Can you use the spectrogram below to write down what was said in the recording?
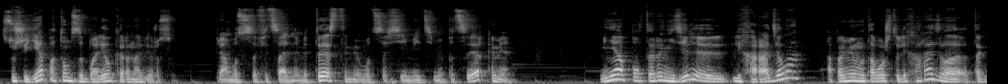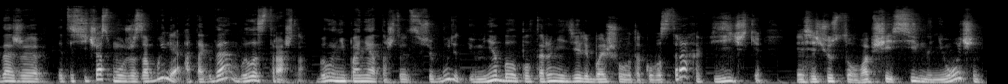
Слушай, я потом заболел коронавирусом. Прям вот с официальными тестами, вот со всеми этими ПЦРками. Меня полторы недели лихорадило, а помимо того, что лихорадило, тогда же, это сейчас мы уже забыли, а тогда было страшно. Было непонятно, что это все будет. И у меня было полторы недели большого такого страха физически. Я себя чувствовал вообще сильно не очень.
